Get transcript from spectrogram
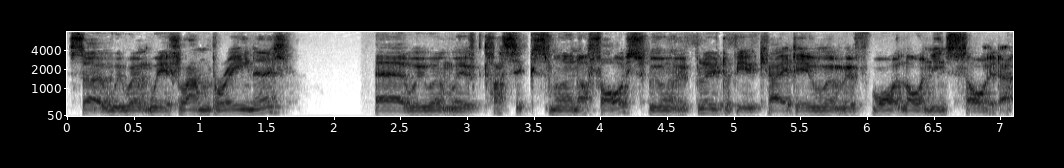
So we went with Lambrini, uh, we went with Classic Smirnoff Ice, we went with Blue WKD, we went with White Lightning Cider,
